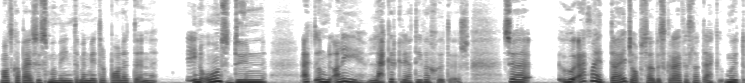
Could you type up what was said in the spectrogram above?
maatskappye soos Momentum en Metropolitan en ons doen ek doen al die lekker kreatiewe goeders. So hoe ek my day job sou beskryf is dat ek moet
